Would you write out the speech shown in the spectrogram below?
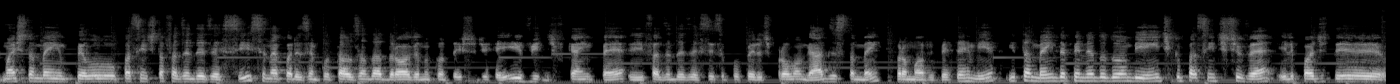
mas também pelo paciente estar tá fazendo exercício, né? Por exemplo, estar tá usando a droga no contexto de rave, de ficar em pé e fazendo exercício por períodos prolongados, isso também promove hipertermia, e também dependendo do ambiente que o paciente estiver, ele pode ter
